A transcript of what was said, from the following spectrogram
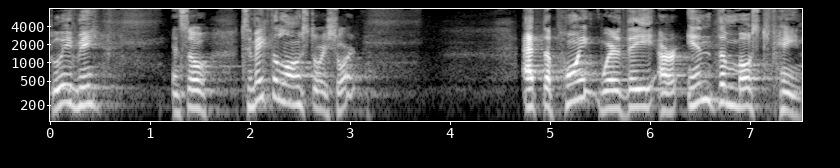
Believe me. And so, to make the long story short, at the point where they are in the most pain,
